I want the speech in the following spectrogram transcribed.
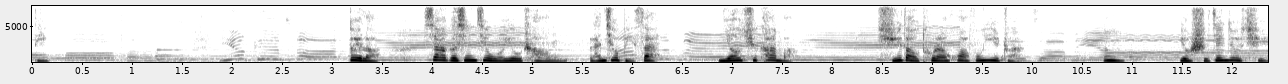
定。对了，下个星期我有场篮球比赛，你要去看吗？徐导突然话锋一转，嗯，有时间就去。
